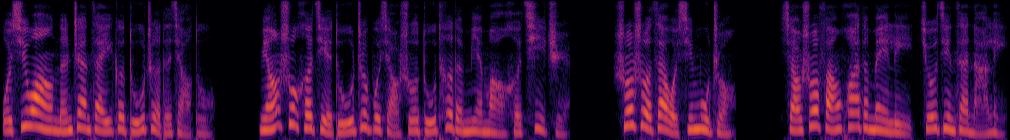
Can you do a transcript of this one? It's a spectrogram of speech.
我希望能站在一个读者的角度，描述和解读这部小说独特的面貌和气质，说说在我心目中小说《繁花》的魅力究竟在哪里。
